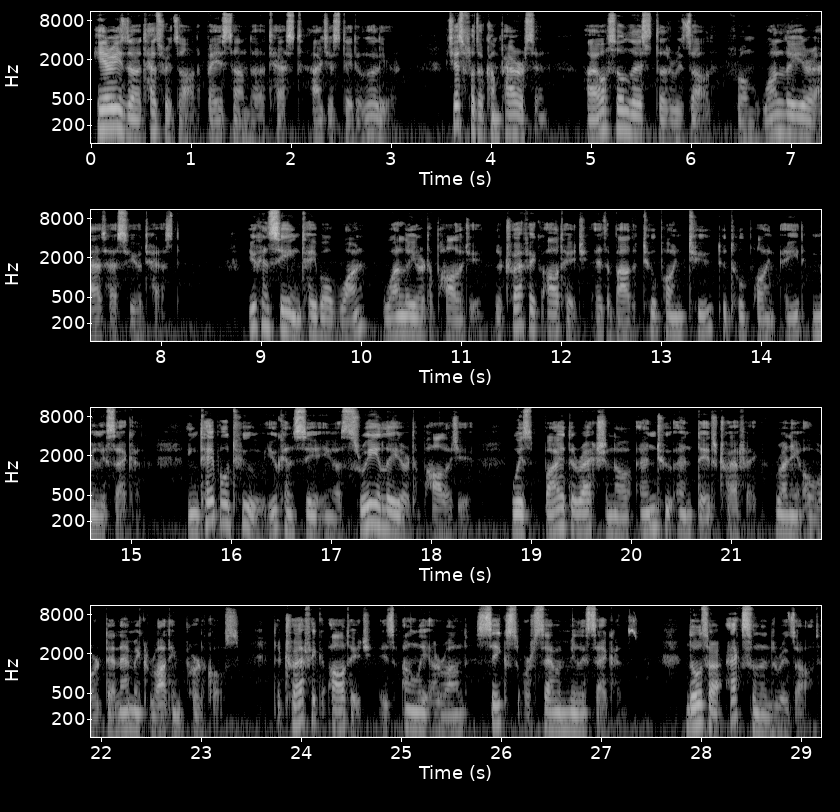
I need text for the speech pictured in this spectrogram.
Here is the test result based on the test I just did earlier. Just for the comparison, I also list the result from one layer SSU test. You can see in Table 1, one layer topology, the traffic outage is about 2.2 to 2.8 milliseconds. In Table 2, you can see in a three-layer topology with bidirectional end-to-end data traffic running over dynamic routing protocols. The traffic outage is only around 6 or 7 milliseconds. Those are excellent results.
